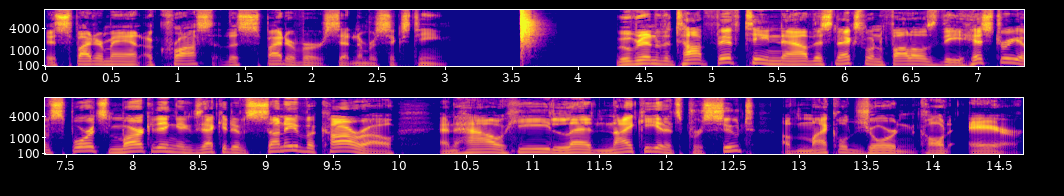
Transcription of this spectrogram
Is Spider Man Across the Spider Verse at number 16. Moving into the top 15 now, this next one follows the history of sports marketing executive Sonny Vaccaro and how he led Nike in its pursuit of Michael Jordan, called Air.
